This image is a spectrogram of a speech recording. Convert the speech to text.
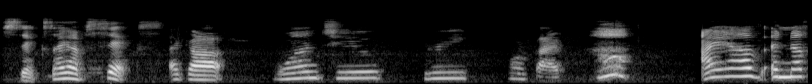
six. I have six. I got one, two, three, four, five. I have enough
